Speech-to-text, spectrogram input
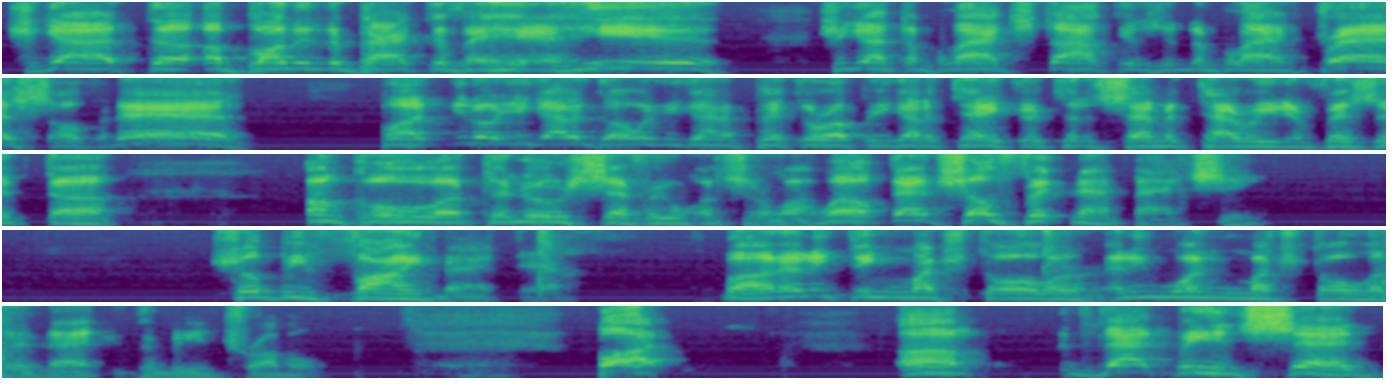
She got uh, a bun in the back of her hair here. She got the black stockings and the black dress over there. But you know, you got to go and you got to pick her up. And you got to take her to the cemetery to visit uh, Uncle uh, every once in a while. Well, then she'll fit in that back seat. She'll be fine back there. But anything much taller, anyone much taller than that, you could be in trouble. But um, that being said,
